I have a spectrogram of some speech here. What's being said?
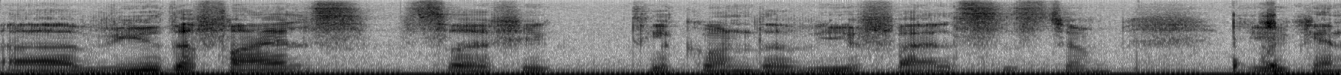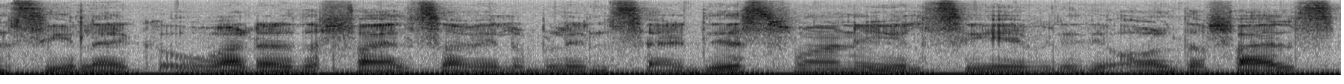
uh, view the files. So if you click on the view file system you can see like what are the files available inside this one. You'll see everything all the files.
